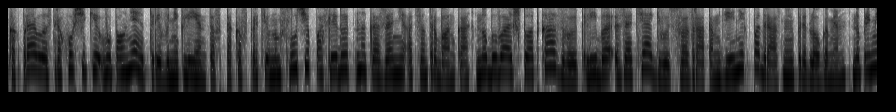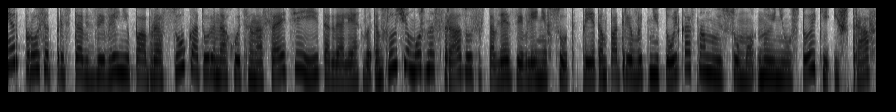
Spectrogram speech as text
Как правило, страховщики выполняют требования клиентов, так как в противном случае последует наказание от Центробанка. Но бывает, что отказывают, либо затягивают с возвратом денег под разными предлогами. Например, просят представить заявление по образцу, который находится на сайте и так далее. В этом случае можно сразу составлять заявление в суд. При этом потребовать не только основную сумму, но и неустойки, и штраф,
